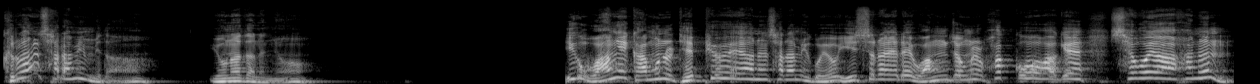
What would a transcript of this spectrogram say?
그러한 사람입니다. 요나단은요. 이거 왕의 가문을 대표해야 하는 사람이고요. 이스라엘의 왕정을 확고하게 세워야 하는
